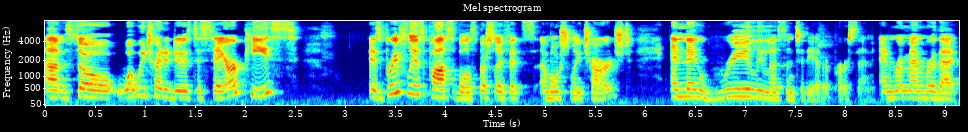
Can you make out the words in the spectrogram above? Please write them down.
Um, so what we try to do is to say our piece as briefly as possible, especially if it's emotionally charged, and then really listen to the other person and remember that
